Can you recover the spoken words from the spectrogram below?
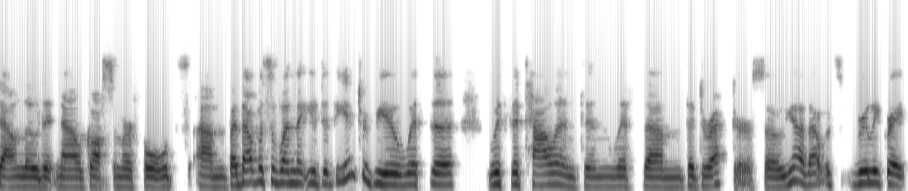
download it now, Gossamer Folds. Um, but that was the one that you did the interview with the with the talent and with um, the director. So yeah, that was really great.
